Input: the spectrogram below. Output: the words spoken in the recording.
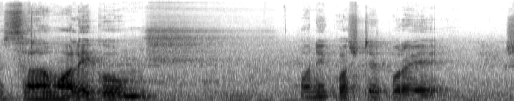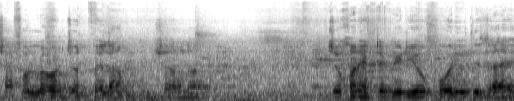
আসসালামু আলাইকুম। অনেক কষ্টের পরে সাফল্য অর্জন পেলাম, ইনশাআল্লাহ। যখন একটা ভিডিও ফর ইউতে যায়,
